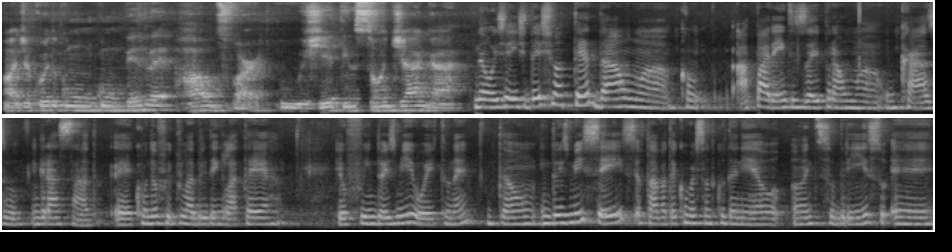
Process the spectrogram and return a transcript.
Ó, de acordo com, com o Pedro, é Haldsvar. O G tem som de H. Não, gente, deixa eu até dar uma com, a parênteses aí para um caso engraçado. É, quando eu fui para o Labri da Inglaterra, eu fui em 2008, né? Então, em 2006, eu estava até conversando com o Daniel antes sobre isso. É,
